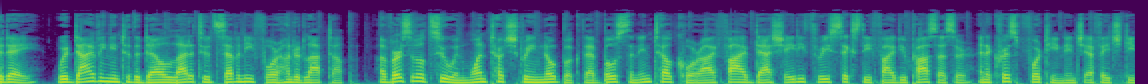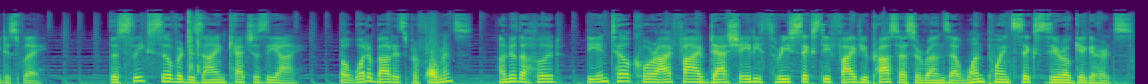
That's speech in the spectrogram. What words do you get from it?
Today, we're diving into the Dell Latitude 7400 laptop, a versatile 2 in 1 touchscreen notebook that boasts an Intel Core i5 8365U processor and a crisp 14 inch FHD display. The sleek silver design catches the eye. But what about its performance? Under the hood, the Intel Core i5 8365U processor runs at 1.60 GHz,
